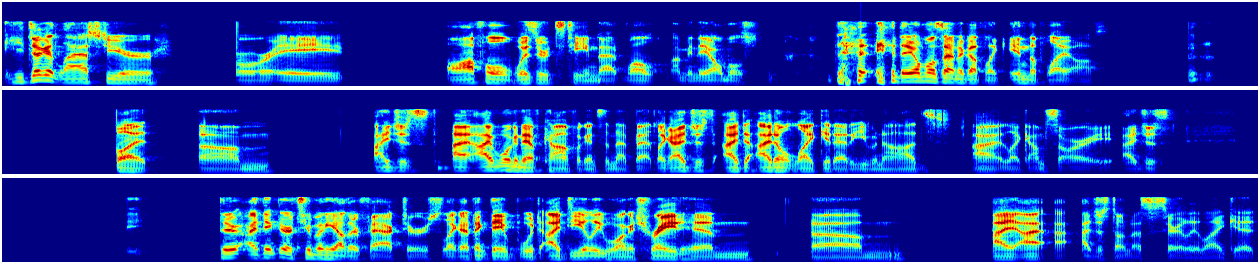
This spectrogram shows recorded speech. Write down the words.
he took it last year for a awful Wizards team that well, I mean they almost they almost ended up like in the playoffs. But um I just I, I wouldn't have confidence in that bet. Like I just I, I don't like it at even odds. I like I'm sorry. I just there I think there are too many other factors. Like I think they would ideally want to trade him. Um I, I I just don't necessarily like it.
